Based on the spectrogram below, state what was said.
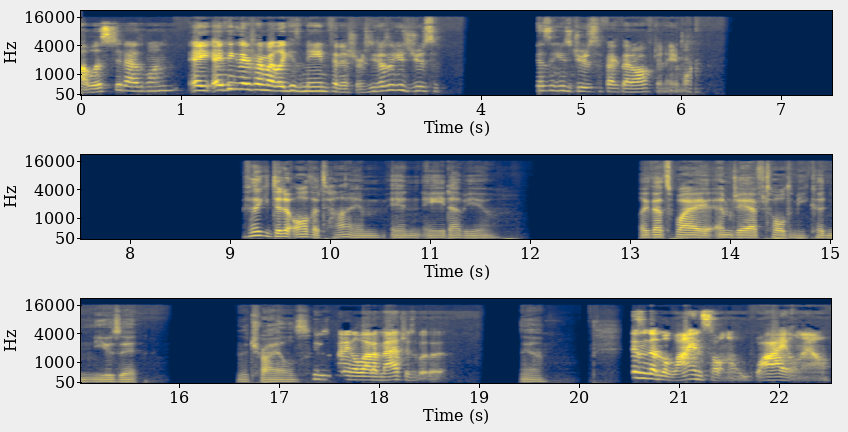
Not listed as one. I, I think they're talking about like his main finishers. He doesn't use Judas. He doesn't use Judas Effect that often anymore. I feel like he did it all the time in AEW. Like that's why MJF told him he couldn't use it in the trials. He was winning a lot of matches with it. Yeah. He hasn't done the Lionsault in a while now.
